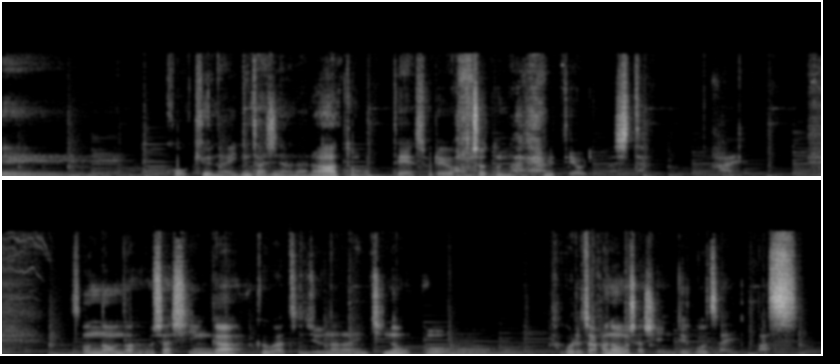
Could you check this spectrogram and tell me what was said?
えー、高級な犬たちなんだなと思って、それをちょっと眺めておりました。はい。そんなお写真が9月17日の隠れ坂のお写真でございます。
